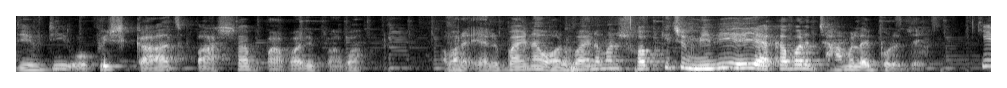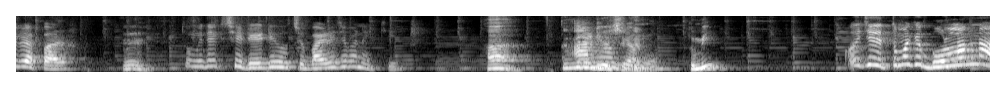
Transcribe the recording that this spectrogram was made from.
ডিউটি অফিস কাজ বাসা বাবারে বাবা। আবার এর বায়না ওর বায়না মানে সবকিছু মিলিয়ে একেবারে ঝামেলায় পড়ে যায় কি ব্যাপার? হুম। তুমি দেখছি রেডি হচ্ছে বাইরে যাবে নাকি? হ্যাঁ তুমি রেডি হচ্ছে কেন? তুমি? ওই যে তোমাকে বললাম না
